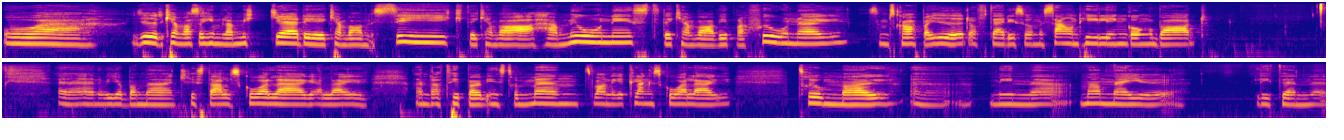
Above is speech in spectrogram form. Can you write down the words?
Och uh, ljud kan vara så himla mycket, det kan vara musik, det kan vara harmoniskt, det kan vara vibrationer som skapar ljud. Ofta är det så med soundhealing, gångbad, Eh, när vi jobbar med kristallskålar eller andra typer av instrument, vanliga klangskålar, trummor. Eh, min eh, man är ju liten, eh,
